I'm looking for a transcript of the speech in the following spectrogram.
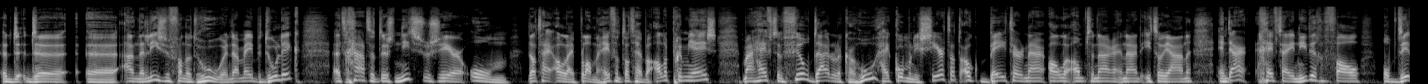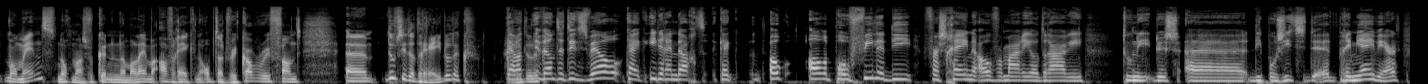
De, de eh, analyse van het hoe. En daarmee bedoel ik, het gaat er dus niet zozeer om dat hij allerlei plannen heeft, want dat hebben alle premiers. Maar hij heeft een veel duidelijker hoe. Hij communiceert dat ook beter naar alle ambtenaren en naar de Italianen. En daar geeft hij in ieder geval op dit moment, nogmaals, we kunnen hem alleen maar afrekenen op dat recovery fund, eh, doet hij dat redelijk. Ja, want, want het is wel, kijk, iedereen dacht, kijk, ook alle profielen die verschenen over Mario Draghi toen hij dus eh, die positie, de, het premier werd.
